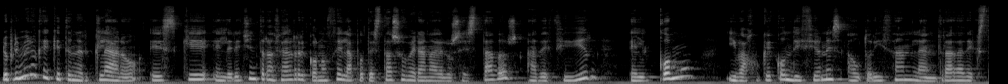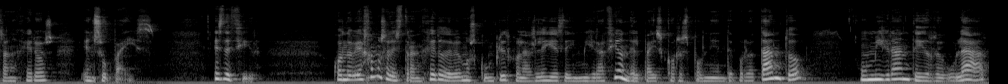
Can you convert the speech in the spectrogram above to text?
Lo primero que hay que tener claro es que el derecho internacional reconoce la potestad soberana de los estados a decidir el cómo y bajo qué condiciones autorizan la entrada de extranjeros en su país. Es decir, cuando viajamos al extranjero debemos cumplir con las leyes de inmigración del país correspondiente. Por lo tanto, un migrante irregular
